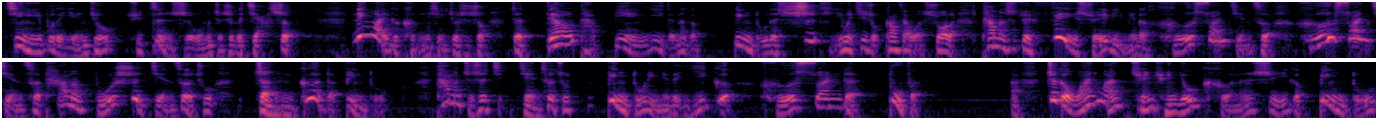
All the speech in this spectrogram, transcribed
进一步的研究去证实。我们只是个假设。另外一个可能性就是说，这 Delta 变异的那个病毒的尸体，因为记住刚才我说了，他们是对废水里面的核酸检测，核酸检测他们不是检测出整个的病毒，他们只是检检测出病毒里面的一个核酸的部分。啊，这个完完全全有可能是一个病毒。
